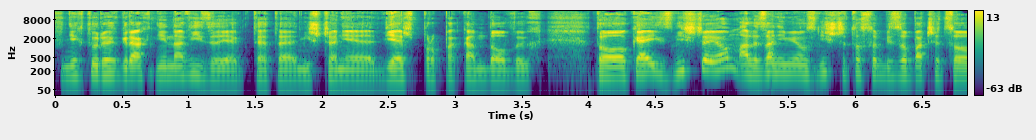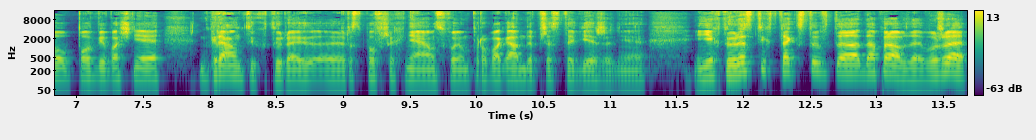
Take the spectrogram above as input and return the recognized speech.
w niektórych grach nienawidzę, jak te, te niszczenie wież propagandowych, to okej, okay, zniszczę ją, ale zanim ją zniszczę, to sobie zobaczę, co powie właśnie Groundy, które e, rozpowszechniają swoją propagandę przez te wieże, nie? I niektóre z tych tekstów to naprawdę, może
